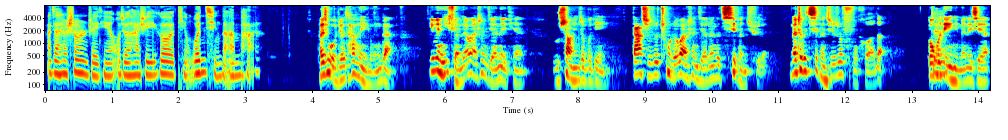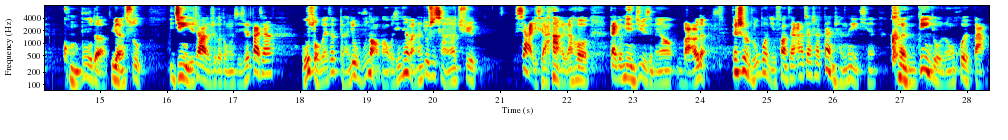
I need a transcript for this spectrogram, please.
阿加莎生日这一天，我觉得还是一个挺温情的安排。而且我觉得他很勇敢，因为你选在万圣节那天如上映这部电影，大家其实冲着万圣节的那个气氛去的，那这个气氛其实是符合的。包括电影里面那些恐怖的元素、一惊一乍的这个东西，其实大家无所谓，他本来就无脑嘛。我今天晚上就是想要去吓一吓，然后戴个面具怎么样玩的。但是如果你放在阿加莎诞辰那一天，肯定有人会把。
